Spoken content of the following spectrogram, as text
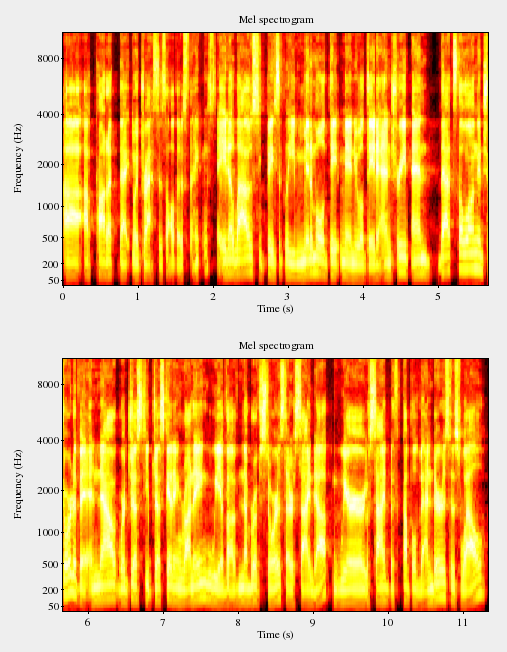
uh, a product that addresses all those things. It allows basically minimal data, manual data entry, and that's the long and short of it. And now we're just just getting running. We have a number of stores that are signed up. We're signed with a couple vendors as well.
